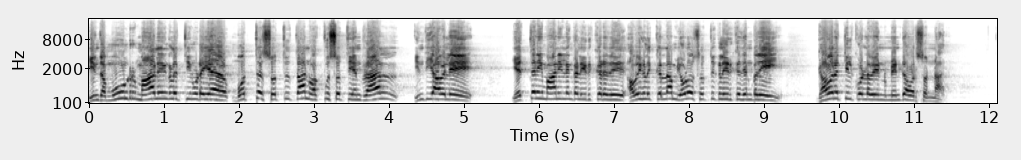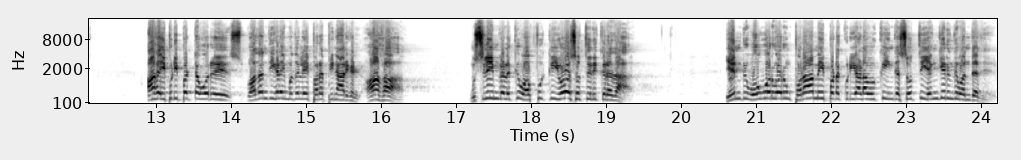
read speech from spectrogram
இந்த மூன்று மாநிலங்களத்தினுடைய மொத்த சொத்து தான் வக்ஃபு சொத்து என்றால் இந்தியாவிலே எத்தனை மாநிலங்கள் இருக்கிறது அவைகளுக்கெல்லாம் எவ்வளோ சொத்துக்கள் இருக்கிறது என்பதை கவனத்தில் கொள்ள வேண்டும் என்று அவர் சொன்னார். ஆக இப்படிப்பட்ட ஒரு வதந்திகளை முதலே பரப்பினார்கள். ஆகா முஸ்லீம்களுக்கு வஃப்புக்கு இவ்வளோ சொத்து இருக்கிறதா? என்று ஒவ்வொருவரும் பொறாமைப்படக்கூடிய அளவுக்கு இந்த சொத்து எங்கிருந்து வந்தது?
